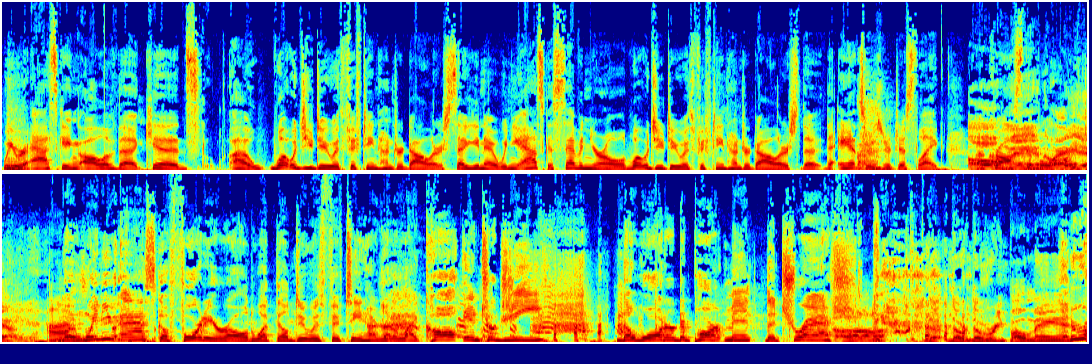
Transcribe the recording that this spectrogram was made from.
we were asking all of the kids, uh, what would you do with $1,500? So, you know, when you ask a seven year old, what would you do with $1,500? The, the answers are just like oh across man! the board. Oh yeah. but when you ask a 40 year old what they'll do with 1500 they're like call Entergy, the water department, the trash. Uh, the, the, the repo man.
